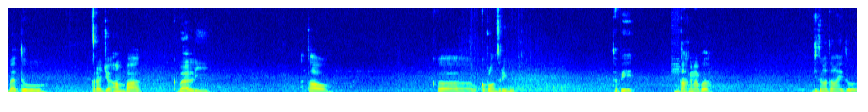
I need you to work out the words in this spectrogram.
Batu ke Raja Ampat ke Bali atau ke Kepulauan Seribu. Tapi entah kenapa di tengah-tengah itu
